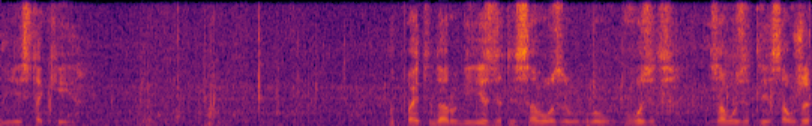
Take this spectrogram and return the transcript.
Есть такие. Вот по этой дороге ездят лесовозы, возят, завозят лес. А уже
